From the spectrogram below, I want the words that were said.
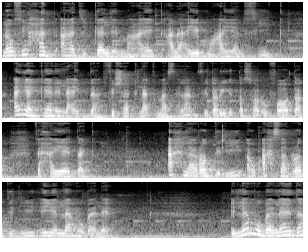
لو في حد قاعد يتكلم معاك على عيب معين فيك ايا كان العيب ده في شكلك مثلا في طريقة تصرفاتك في حياتك أحلى رد ليه أو أحسن رد ليه هي اللامبالاة. اللامبالاة ده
